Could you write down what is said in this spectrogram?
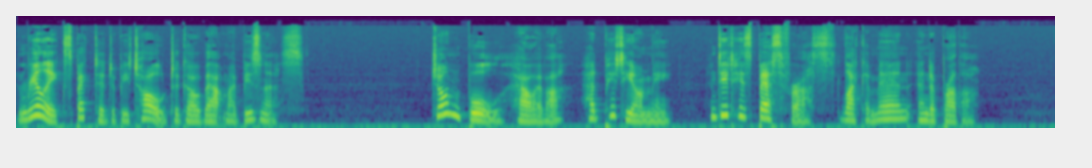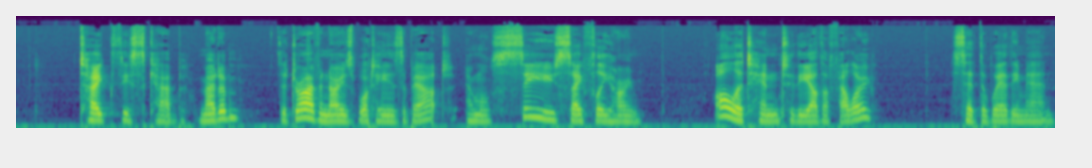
and really expected to be told to go about my business. John Bull, however, had pity on me, and did his best for us, like a man and a brother. Take this cab, madam. The driver knows what he is about, and will see you safely home. I'll attend to the other fellow, said the worthy man,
